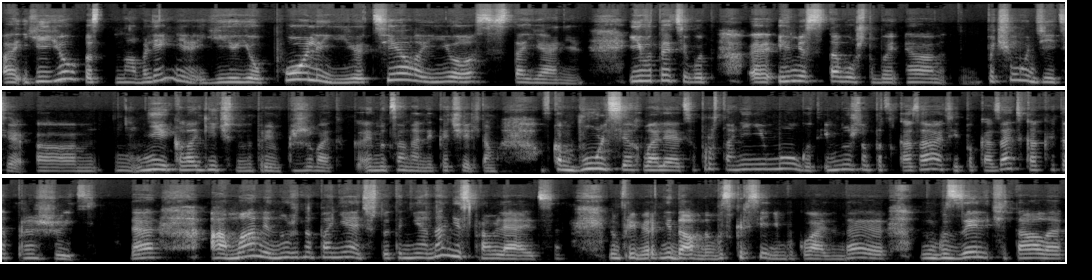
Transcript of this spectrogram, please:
а, ее восстановление, ее поле, ее тело, ее состояние. И вот эти вот, э, и вместо того, чтобы, э, почему дети не экологично, например, проживают эмоциональный качель, там в конвульсиях валяются, просто они не могут, им нужно подсказать и показать, как это прожить. Да? А маме нужно понять, что это не она не справляется. Например, недавно, в воскресенье буквально, да, Гузель читала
